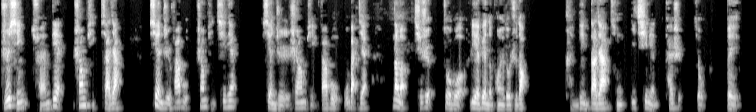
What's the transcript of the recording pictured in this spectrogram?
执行全店商品下架，限制发布商品七天，限制商品发布五百件。那么，其实做过裂变的朋友都知道，肯定大家从一七年开始。被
